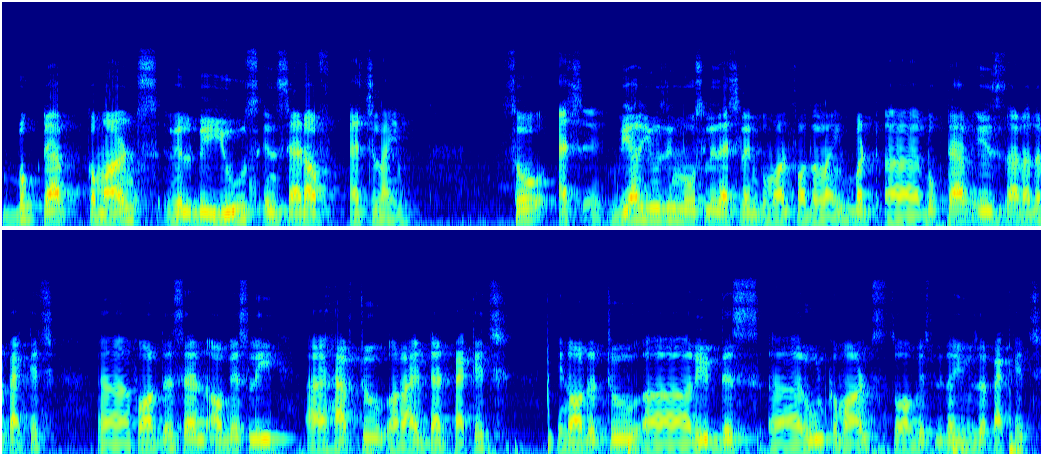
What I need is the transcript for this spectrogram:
book tab commands will be used instead of h line. So h we are using mostly the h line command for the line but uh, book tab is another package uh, for this. And obviously I have to write that package in order to uh, read this uh, rule commands. So obviously the user package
